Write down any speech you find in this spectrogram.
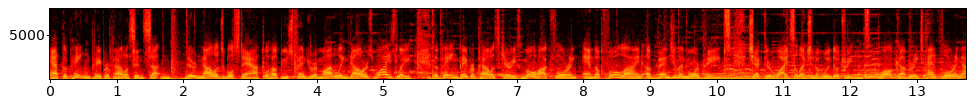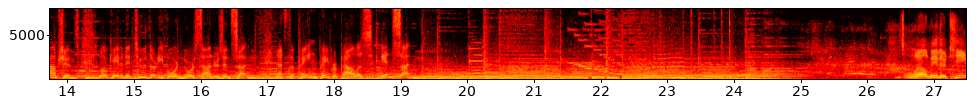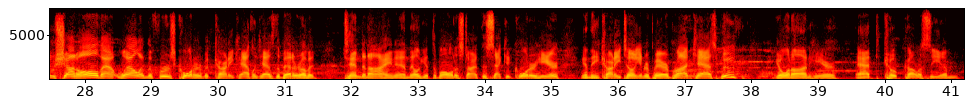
At the Paint and Paper Palace in Sutton, their knowledgeable staff will help you spend your remodeling dollars wisely. The Paint and Paper Palace carries Mohawk flooring and the full line of Benjamin Moore paints. Check their wide selection of window treatments, wall coverings, and flooring options. Located at 234 North Saunders in Sutton. That's the Paint and Paper Palace in Sutton. Well, neither team shot all that well in the first quarter, but Kearney Catholic has the better of it 10 to 9, and they'll get the ball to start the second quarter here in the Kearney Towing and Repair broadcast booth. Going on here at Cope Coliseum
